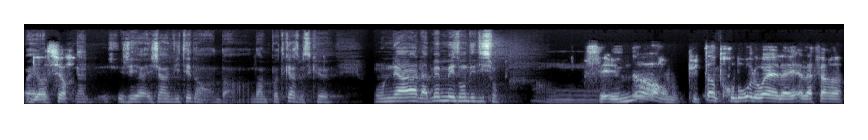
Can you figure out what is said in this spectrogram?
Ouais, Bien sûr. J'ai invité dans, dans, dans, le podcast parce que on a la même maison d'édition. C'est énorme, putain, trop drôle. Ouais, elle a, elle a fait un,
